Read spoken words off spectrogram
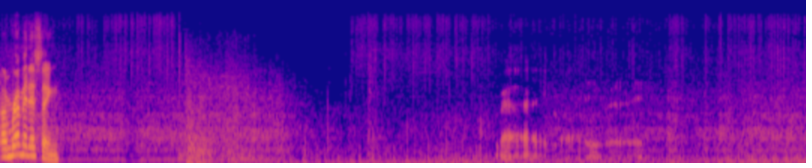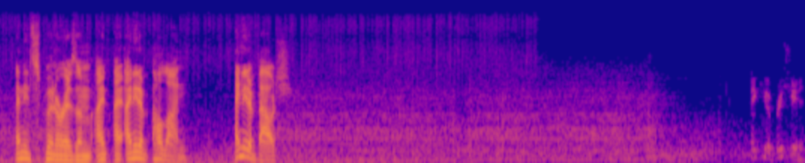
I'm reminiscing. Right, right, right. I need spoonerism. I, I, I need a, hold on. I need a vouch. Thank you, appreciate it.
